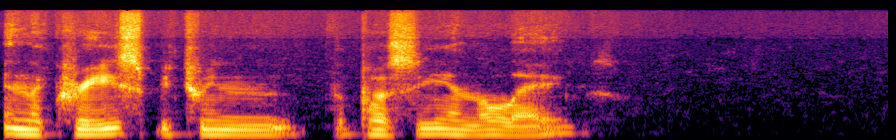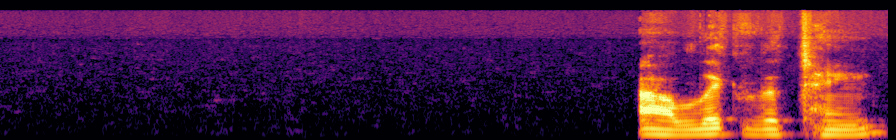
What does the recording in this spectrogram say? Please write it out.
in the crease between the pussy and the legs. I'll lick the taint.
